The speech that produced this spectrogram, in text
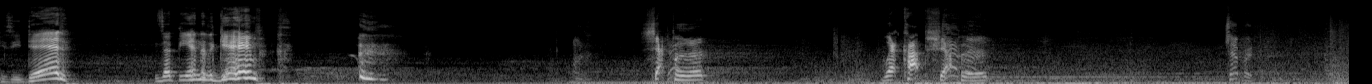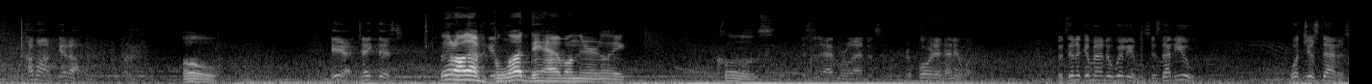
Is he dead? Is that the end of the game? Shepard! Wake up, Shepherd! Shepard! Come on, get up. Oh. Here, take this. Look at all that blood they have on their, like, clothes. This is Admiral Anderson. Report in, anyone. Lieutenant Commander Williams, is that you? What's your status?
